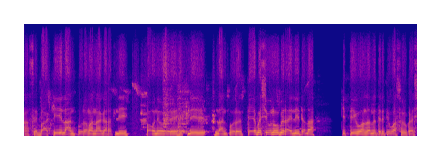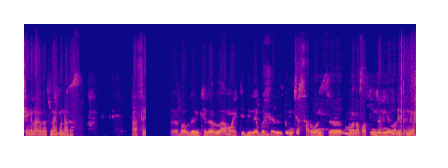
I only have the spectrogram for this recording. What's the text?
असे बाकी लहान पोरं म्हणा घरातली पाहुणे वगैरे इथली लहान पोरं त्या बशी येऊन उभी राहिली त्याला किती गोंजारलं तरी ते वासरू काय शिंग लागत नाही कोणाला. असे बावधन खिलरला माहिती दिल्याबद्दल तुमच्या सर्वांचं मनापासून धन्यवाद. धन्यवाद.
